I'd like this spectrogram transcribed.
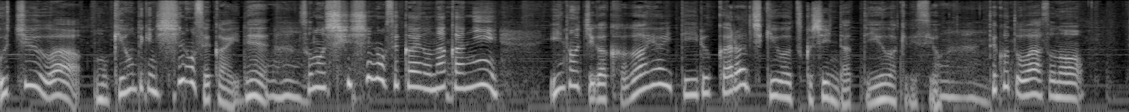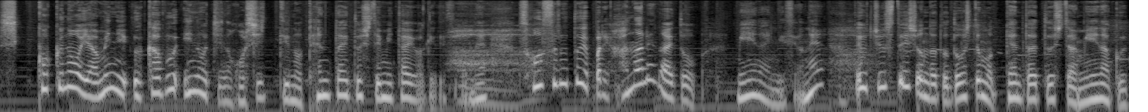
宇宙はもう基本的に死の世界で、その死死の世界の中に命が輝いているから地球は美しいんだっていうわけですよ。ってことはその漆黒の闇に浮かぶ命の星っていうのを天体として見たいわけですよね。そうするとやっぱり離れないと見えないんですよね。で宇宙ステーションだとどうしても天体としては見えなくっ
